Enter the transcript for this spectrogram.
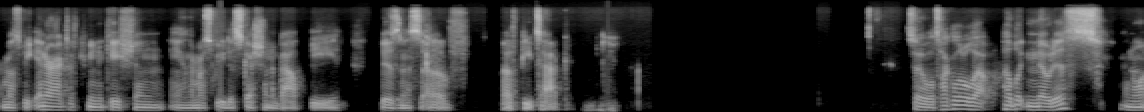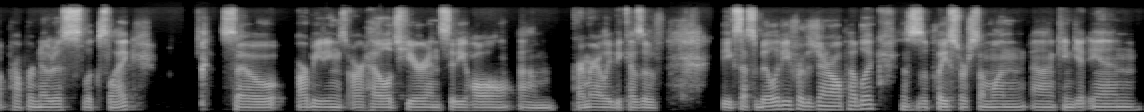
there must be interactive communication, and there must be discussion about the business of, of PTAC. So we'll talk a little about public notice and what proper notice looks like. So our meetings are held here in City Hall um, primarily because of the accessibility for the general public. This is a place where someone uh, can get in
